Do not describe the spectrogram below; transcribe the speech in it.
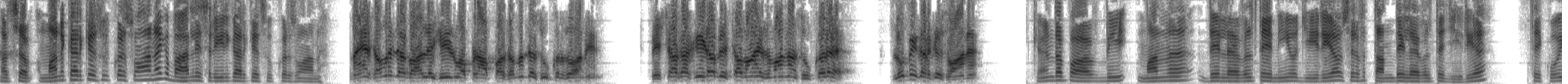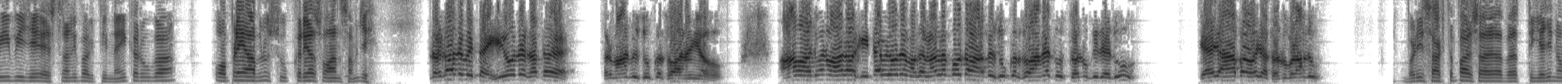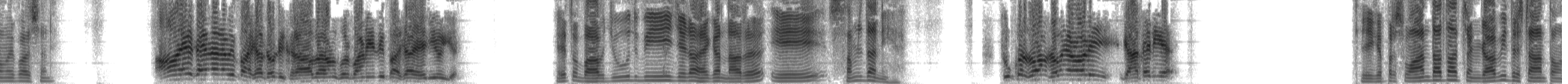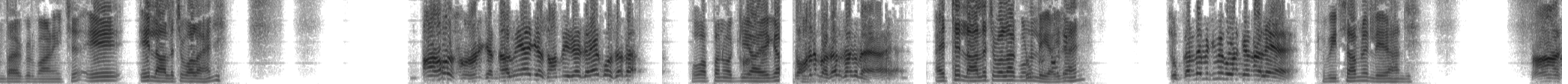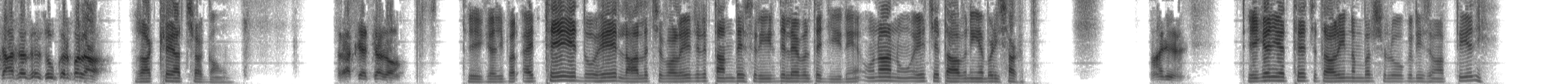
ਅੱਛਾ, ਮਨ ਕਰਕੇ ਸੂਕਰ ਸੁਆਨ ਹੈ ਕਿ ਬਾਹਰਲੇ ਸਰੀਰ ਕਰਕੇ ਸੂਕਰ ਸੁਆਨ ਹੈ? ਮੈਂ ਸਮਝਦਾ ਬਾਹਰਲੇ ਸ਼ਰੀਰ ਨੂੰ ਆਪਣਾ ਆਪਾ ਸਮਝਦਾ ਸੂਕਰ ਸਵਾਨ ਹੈ ਵਿਸ਼ਾ ਦਾ ਕੀੜਾ ਵਿਸ਼ਾ ਮਾਏ ਸਮਾਨਾ ਸੂਕਰ ਹੈ। ਲੋਭੀ ਕਰਕੇ ਸਵਾਨ ਹੈ ਕਹਿਣ ਦਾ ਭਾਵ ਵੀ ਮਨ ਦੇ ਲੈਵਲ ਤੇ ਨਹੀਂ ਉਹ ਜੀ ਰਿਹਾ ਸਿਰਫ ਤਨ ਦੇ ਲੈਵਲ ਤੇ ਜੀ ਰਿਹਾ ਤੇ ਕੋਈ ਵੀ ਜੇ ਇਸ ਤਰ੍ਹਾਂ ਦੀ ਭਗਤੀ ਨਹੀਂ ਕਰੂਗਾ ਉਹ ਆਪਣੇ ਆਪ ਨੂੰ ਸੂਕਰਿਆ ਸਵਾਨ ਸਮਝੇ। ਦਰਗਾਹ ਦੇ ਵਿੱਚ ਹੈ ਹੀ ਉਹਦੇ ਖਾਤਰ ਹੈ। ਫਰਮਾਨ ਵੀ ਸੂਕਰ ਸਵਾਨ ਹੀ ਆ ਉਹ। ਆਮ ਆਦਮੀ ਨੂੰ ਆਗਾ ਕੀਤਾ ਵੀ ਉਹਦੇ ਮਗਰ ਨਾ ਲੱਗੋ ਤਾਂ ਆਪੇ ਸੂਕਰ ਹੈ ਤੂੰ ਤੁਹਾਨੂੰ ਕੀ ਦੇ? ਦੂ ਜੈ ਆਪ ਹੋ ਜਾ ਤੁਹਾਨੂੰ ਬਣਾ ਦੂ। ਬੜੀ ਸਖਤ ਭਾਸ਼ਾ ਵਰਤੀ ਹੈ ਜੀ ਨੌਵੇਂ ਪਾਤਸ਼ਾਹ ਨੇ। ਹਾਂ ਇਹ ਕਹਿੰਦੇ ਨੇ ਵੀ ਭਾਸ਼ਾ ਤੁਹਾਡੀ ਖਰਾਬ ਹੈ ਹੁਣ ਗੁਰਬਾਣੀ ਦੀ ਭਾਸ਼ਾ ਇਹੋ ਜੀ ਹੋਈ ਹੈ। ਇਹ ਤੋਂ ਬਾਵਜੂਦ ਵੀ ਜਿਹੜਾ ਹੈਗਾ ਨਰ ਇਹ ਸਮਝਦਾ ਨਹੀਂ ਹੈ। ਸੂਕਰ ਸਵਾਨ ਸਮਝਣ ਵਾਲੀ ਜਾਤ ਹੀ ਨਹੀਂ ਹੈ ਠੀਕ ਹੈ ਪਰ ਸਵਾਨ ਦਾ ਤਾਂ ਚੰਗਾ ਵੀ ਦ੍ਰਿਸ਼ਟਾਂਤ ਆਉਂਦਾ ਹੈ ਗੁਰਬਾਣੀ 'ਚ। ਇਹ ਇਹ ਲਾਲਚ ਵਾਲਾ ਹੈ ਜੀ? ਆਹੋ ਸਵਾਨ ਚੰਗਾ ਵੀ ਹੈ ਜੇ ਸਵਾਮੀ ਦੇ ਕਰੇ ਕੋ ਸਕਦਾ ਉਹ ਆਪਾਂ ਨੂੰ ਅੱਗੇ ਆਏਗਾ। ਸਵਾਨ ਬਦਲ ਸਕਦਾ ਹੈ। ਇੱਥੇ ਲਾਲਚ ਵਾਲਾ ਗੁਣ ਲੈ ਆਈਦਾ ਹੈ ਜੀ? ਸ਼ੁਕਰ ਦੇ ਵਿੱਚ ਵੀ ਗੁਣ ਚੰਗਾ ਲਿਆ ਹੈ। ਕਬੀਰ ਸਾਹਿਬ ਨੇ ਲਿਆ ਹਾਂਜੀ ਹਾਂ ਸਾਸਤ ਸ਼ੁਕਰ ਭਲਾ। ਰੱਖੇ ਅੱਛਾ ਗਾਉਂ। ਰੱਖੇ ਅੱਛਾ ਗਾਉ। ਠੀਕ ਹੈ ਜੀ ਪਰ ਇੱਥੇ ਇਹ ਦੋਹੇ ਲਾਲਚ ਵਾਲੇ ਜਿਹੜੇ ਤਨ ਦੇ ਸਰੀਰ ਦੇ ਲੈਵਲ ਤੇ ਜੀ ਰਹੇ ਆ ਉਹਨਾਂ ਨੂੰ ਇਹ ਚੇਤਾਵਨੀ ਹੈ ਬੜੀ ਸਖਤ। ਹਾਂਜੀ। ਠੀਕ ਹੈ ਜੀ ਇੱਥੇ 44 ਨੰਬਰ ਸ਼ਲੋਕ ਦੀ ਸਮਾਪਤੀ ਹੈ ਜੀ।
